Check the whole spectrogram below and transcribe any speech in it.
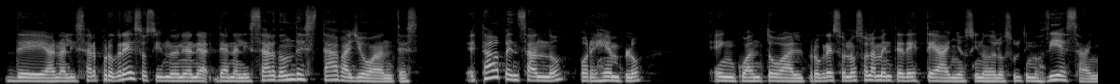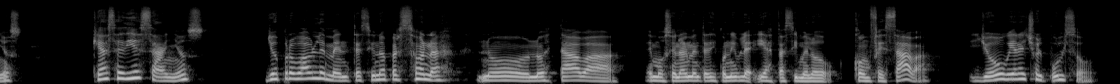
de analizar progreso, sino de analizar dónde estaba yo antes. Estaba pensando, por ejemplo, en cuanto al progreso no solamente de este año, sino de los últimos 10 años, que hace 10 años yo probablemente, si una persona no, no estaba emocionalmente disponible y hasta si me lo confesaba, yo hubiera hecho el pulso.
